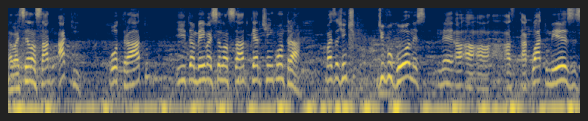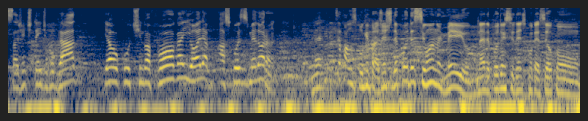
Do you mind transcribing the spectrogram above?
Vai ser lançado aqui, o trato, e também vai ser lançado Quero Te Encontrar. Mas a gente divulgou nesse, né, há, há, há quatro meses, a gente tem divulgado, que é o Curtindo a Folga e olha as coisas melhorando. Né? Queria que você falasse um pouquinho pra gente, depois desse ano e meio, né, depois do incidente que aconteceu com,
